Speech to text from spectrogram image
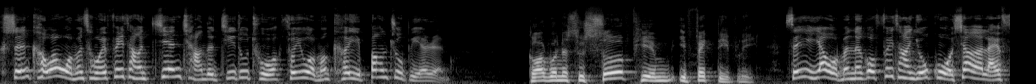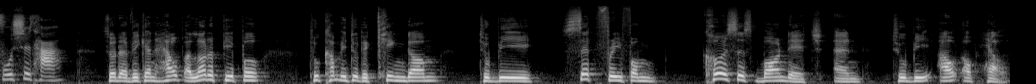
神渴望我们成为非常坚强的基督徒，所以我们可以帮助别人。 God wants us to serve him effectively 神也要我们能够非常有果效的来服侍他， so that we can help a lot of people to come into the kingdom to be set free from curses bondage and to be out of hell.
